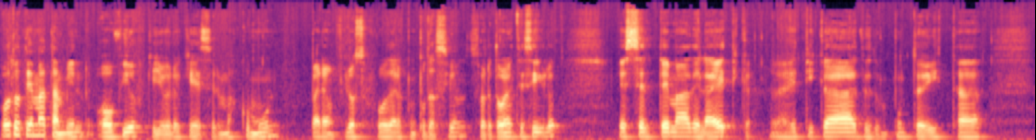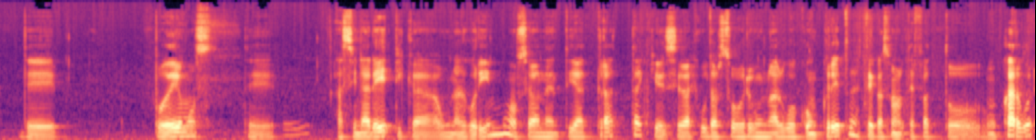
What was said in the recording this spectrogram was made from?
Otro tema también obvio, que yo creo que es el más común para un filósofo de la computación, sobre todo en este siglo, es el tema de la ética. La ética desde un punto de vista de podemos de asignar ética a un algoritmo, o sea, una entidad abstracta que se va a ejecutar sobre un algo concreto, en este caso un artefacto, un hardware.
